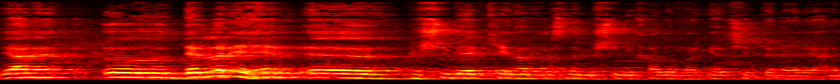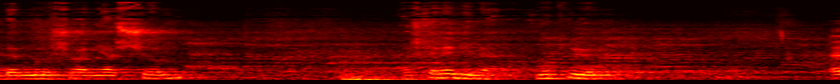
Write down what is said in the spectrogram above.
yani e, derler ya her e, güçlü bir erkeğin arkasında güçlü bir kadın var. Gerçekten öyle yani. Ben bunu şu an yaşıyorum. Başka ne diyeyim yani? Mutluyum. Ee,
